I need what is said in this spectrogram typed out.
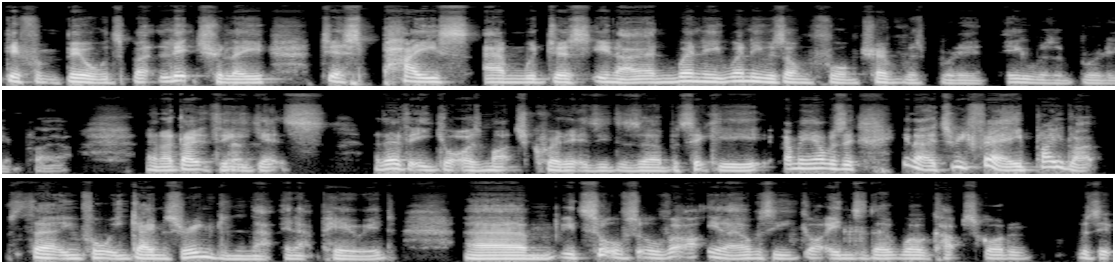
different builds, but literally just pace and would just, you know, and when he when he was on form, Trevor was brilliant. He was a brilliant player, and I don't think yeah. he gets. I don't think he got as much credit as he deserved, particularly. I mean, obviously, you know, to be fair, he played like 13, 14 games for England in that in that period. Um, mm. he'd sort of, sort of, uh, you know, obviously got into the World Cup squad. Was it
